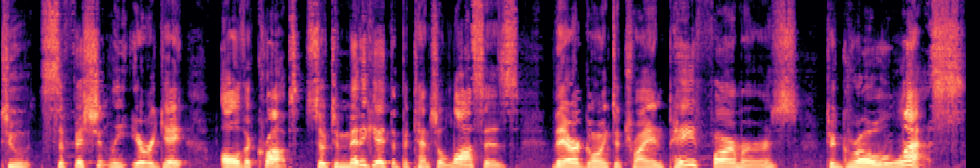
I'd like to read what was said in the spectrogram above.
to sufficiently irrigate all the crops. So to mitigate the potential losses, they are going to try and pay farmers to grow less.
